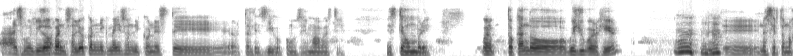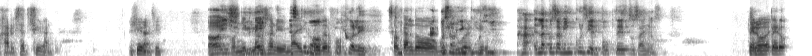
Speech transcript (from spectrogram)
Ay, se me olvidó. Bueno, salió con Nick Mason y con este, ahorita les digo cómo se llamaba este, este hombre. Bueno, tocando Wish You Were Here. Mm. Eh, no es cierto, no Harris, Ed Sheeran. Sheeran, sí. Ay, Con Nick Mason y Mike como, Rutherford. Híjole, es como Tocando la Wish cosa You bien Were Here. Ajá, es la cosa bien cursi del pop de estos años. Pero, Sí, pero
